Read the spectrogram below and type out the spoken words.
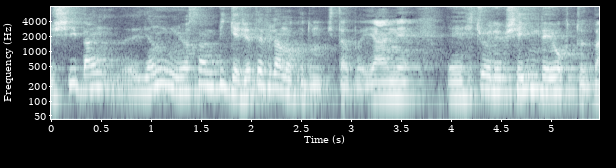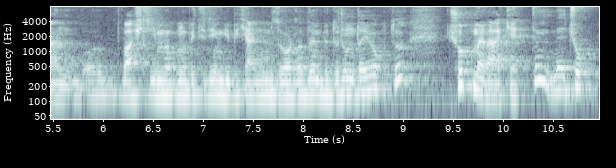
bir şey. Ben e, yanılmıyorsam bir gecede falan okudum kitabı. Yani e, hiç öyle bir şeyim de yoktu. Ben başlayayım ve bunu bitireyim gibi kendimi zorladığım bir durum da yoktu. Çok merak ettim ve çok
